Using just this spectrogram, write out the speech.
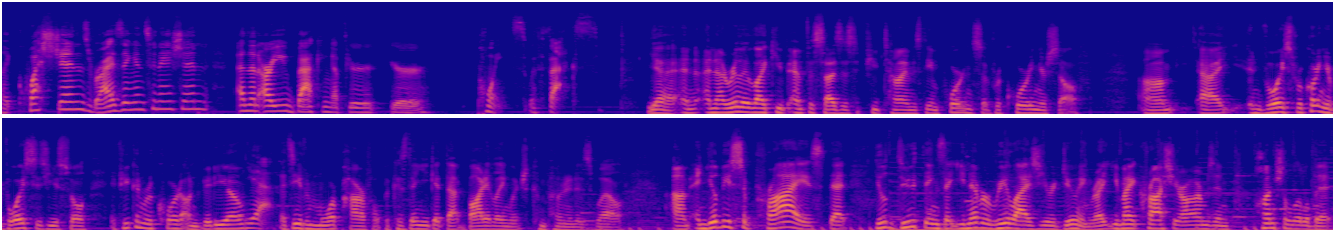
Like questions, rising intonation? And then are you backing up your your points with facts? Yeah, and, and I really like you've emphasized this a few times the importance of recording yourself. Um, uh, in voice, recording your voice is useful. If you can record on video, Yeah. it's even more powerful because then you get that body language component as well. Um, and you'll be surprised that you'll do things that you never realized you were doing, right? You might cross your arms and hunch a little bit,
